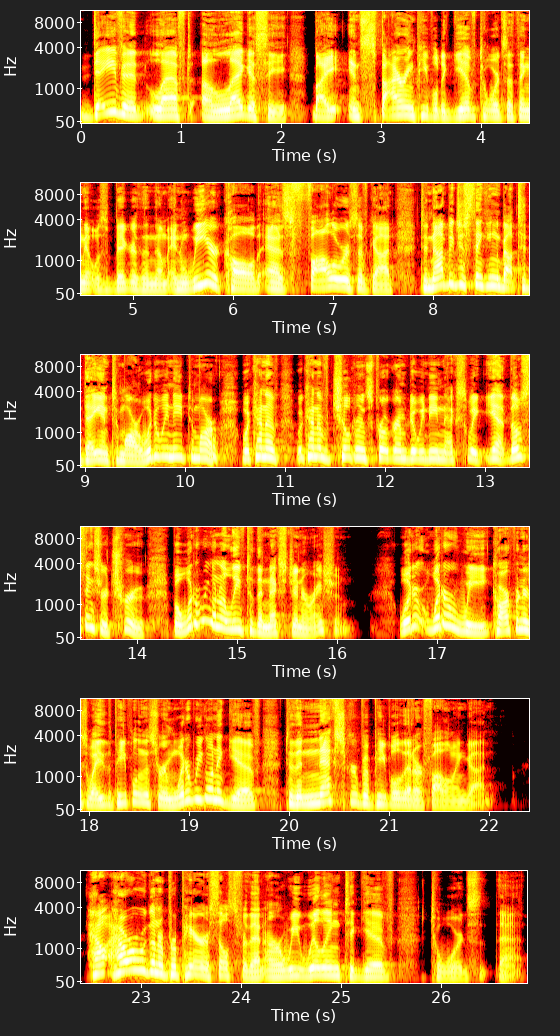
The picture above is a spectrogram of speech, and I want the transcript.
David left a legacy by inspiring people to give towards a thing that was bigger than them. And we are called as followers of God to not be just thinking about today and tomorrow. What do we need tomorrow? What kind of, what kind of children's program do we need next week? Yeah, those things are true. But what are we going to leave to the next generation? What are, what are we, Carpenter's Way, the people in this room, what are we going to give to the next group of people that are following God? How, how are we going to prepare ourselves for that? Are we willing to give towards that?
